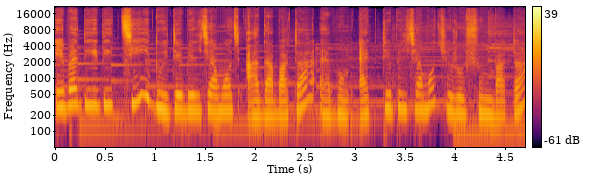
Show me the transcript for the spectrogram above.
এবার দিয়ে দিচ্ছি দুই টেবিল চামচ আদা বাটা এবং এক টেবিল চামচ রসুন বাটা,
